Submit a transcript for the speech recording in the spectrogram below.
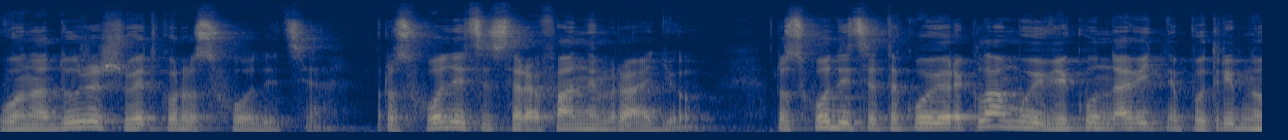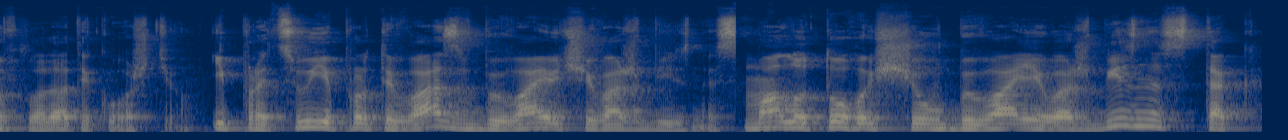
вона дуже швидко розходиться. Розходиться сарафанним радіо. Розходиться такою рекламою, в яку навіть не потрібно вкладати коштів. І працює проти вас, вбиваючи ваш бізнес. Мало того, що вбиває ваш бізнес, так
